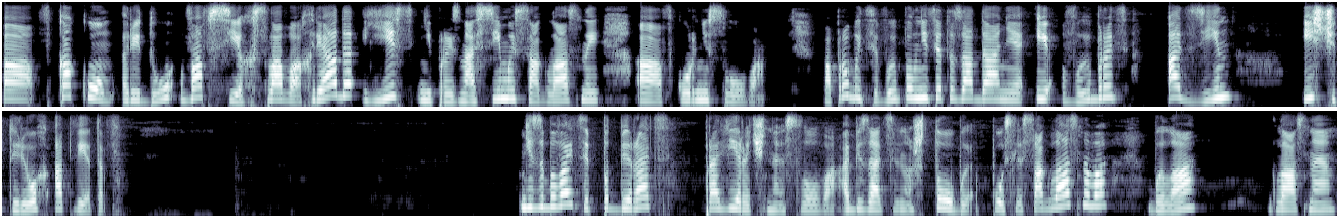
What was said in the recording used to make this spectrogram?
в каком ряду во всех словах ряда есть непроизносимый согласный э, в корне слова. Попробуйте выполнить это задание и выбрать один из четырех ответов. Не забывайте подбирать проверочное слово обязательно, чтобы после согласного была гласная.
